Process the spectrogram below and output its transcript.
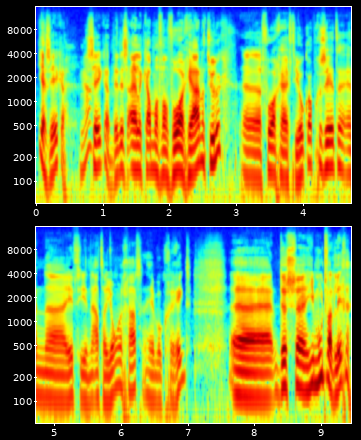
Jazeker, Ja? zeker. Dit is eigenlijk allemaal van vorig jaar natuurlijk. Eh, vorig jaar heeft hij ook opgezeten en eh, heeft hij een aantal jongen gehad. Die hebben ook geringd. Eh, dus eh, hier moet wat liggen.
